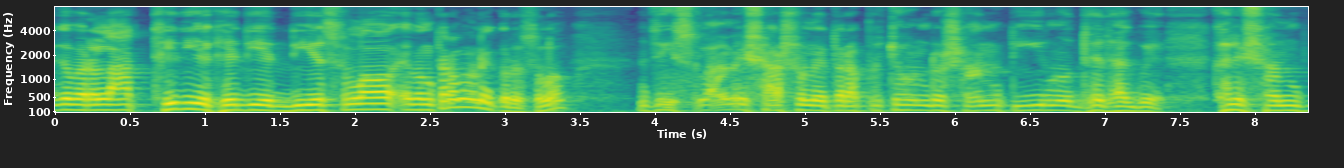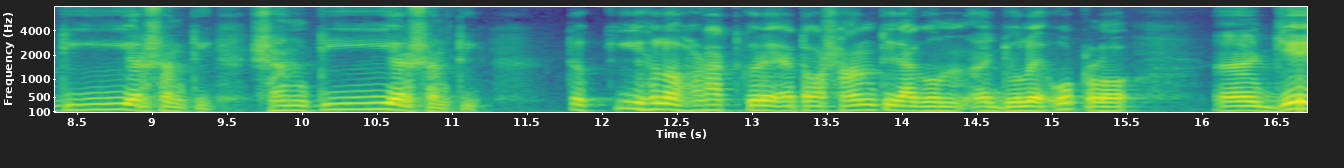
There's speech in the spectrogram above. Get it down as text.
একেবারে লাথি দিয়ে খেদিয়ে দিয়েছিল এবং তারা মনে করেছিল যে ইসলামের শাসনে তারা প্রচণ্ড শান্তির মধ্যে থাকবে। খালি শান্তি আর শান্তি শান্তি আর শান্তি। তো কি হলো হঠাৎ করে এত অশান্তির আগুন জ্বলে উঠল? যে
